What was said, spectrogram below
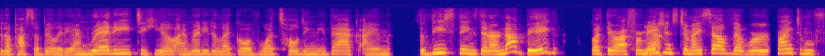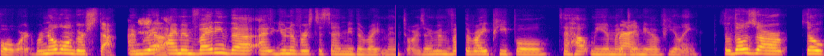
to the possibility. I'm ready to heal. I'm ready to let go of what's holding me back. I'm so these things that are not big, but they're affirmations to myself that we're trying to move forward. We're no longer stuck. I'm re- Sure. I'm inviting the uh, universe to send me the right mentors. I'm inviting the right people to help me in my Right. journey of healing. So those are so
